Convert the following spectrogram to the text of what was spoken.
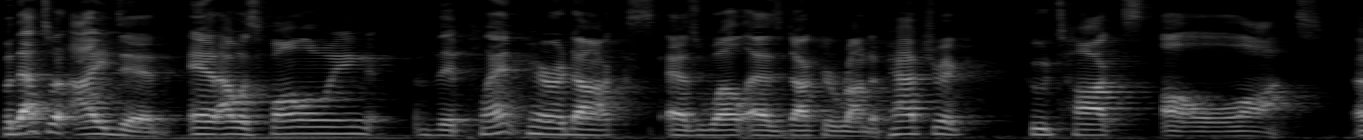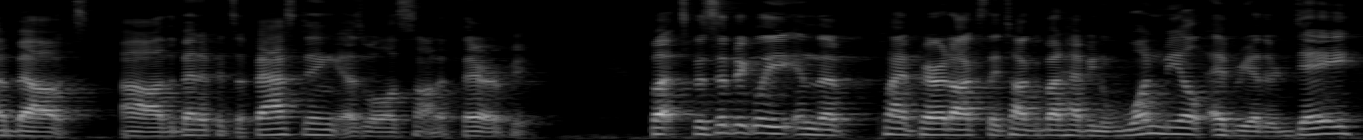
but that's what I did. And I was following the plant paradox as well as Dr. Rhonda Patrick, who talks a lot about uh, the benefits of fasting as well as sauna therapy. But specifically in the plant paradox, they talk about having one meal every other day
